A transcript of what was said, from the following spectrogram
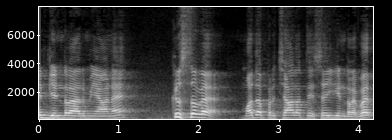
என்கின்ற அருமையான கிறிஸ்தவ மத பிரச்சாரத்தை செய்கின்றவர்.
